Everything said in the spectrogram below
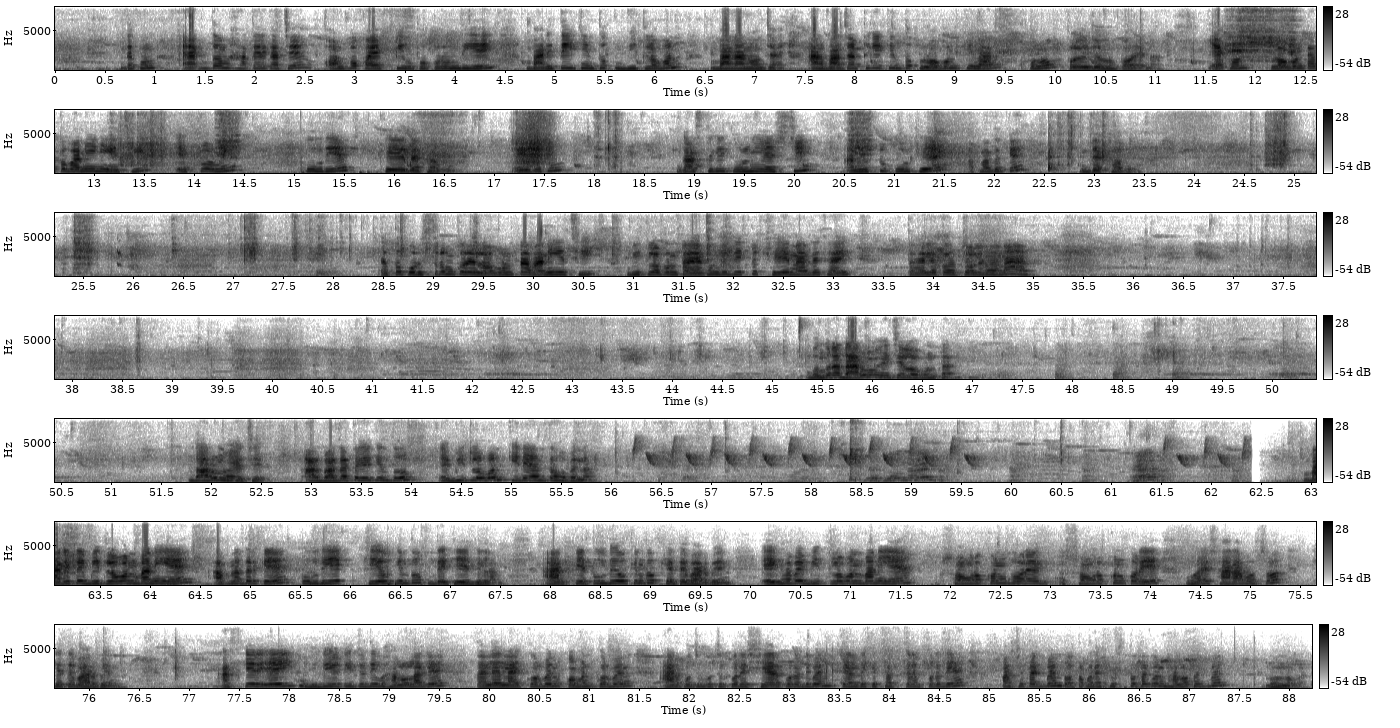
দেখুন, একদম হাতের কাছে অল্প কয়েকটি উপকরণ দিয়েই বাড়িতেই কিন্তু বিট লবণ বানানো যায়। আর বাজার থেকে কিন্তু লবণ কেনার কোনো প্রয়োজন পড়ে না। এখন লবণটা তো বানিয়ে নিয়েছি, একটু আমি কুল দিয়ে খেয়ে দেখাবো। এই দেখুন, গাছ থেকে কুল নিয়ে এসেছি, আমি একটু কুল খেয়ে আপনাদেরকে দেখাবো। এত পরিশ্রম করে লবণটা বানিয়েছি, বিট লবণটা। এখন যদি একটু খেয়ে না দেখাই, তাহলে তো আর চলে না না? বন্ধুরা, দারুণ হয়েছে লবণটা। দারুণ হয়েছে। আর বাজার থেকে কিন্তু এই বিট লবণ কিনে আনতে হবে না। বাড়িতে বিট লবণ বানিয়ে আপনাদেরকে তুল দিয়ে খেয়েও কিন্তু দেখিয়ে দিলাম। আর তেঁতুল দিয়েও কিন্তু খেতে পারবেন। এইভাবে বিট লবণ বানিয়ে সংরক্ষণ করে সংরক্ষণ করে ঘরে সারা বছর খেতে পারবেন। আজকের এই ভিডিওটি যদি ভালো লাগে, তাহলে লাইক করবেন কমেন্ট করবেন, আর প্রচুর প্রচুর করে শেয়ার করে দিবেন। চ্যানেলটিকে সাবস্ক্রাইব করে দিয়ে পাশে থাকবেন। ততক্ষণে সুস্থ থাকবেন, ভালো থাকবেন। ধন্যবাদ।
